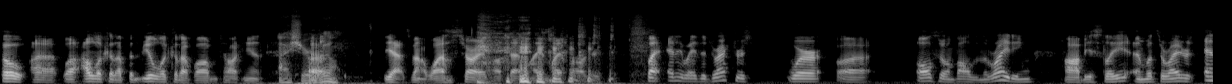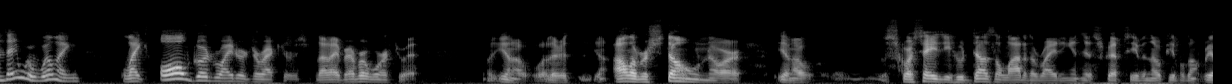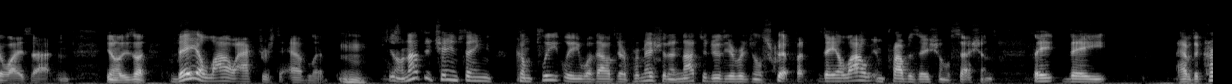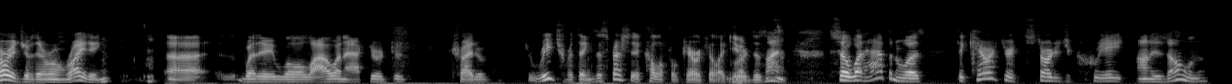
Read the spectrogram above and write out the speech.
Oh, uh, well, I'll look it up, and you'll look it up while I'm talking. I sure Uh, will. Yeah, it's been a while. Sorry about that. My, my apologies. But anyway, the directors were uh, also involved in the writing, obviously, and with the writers, and they were willing, like all good writer directors that I've ever worked with, you know, whether it's you know, Oliver Stone or you know Scorsese, who does a lot of the writing in his scripts, even though people don't realize that, and you know, these are, they allow actors to ad lib Mhm. you know, not to change things completely without their permission and not to do the original script, but they allow improvisational sessions. They they have the courage of their own writing, uh, where they will allow an actor to try to reach for things, especially a colorful character like we Yep. were designing. So what happened was the character started to create on his own,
